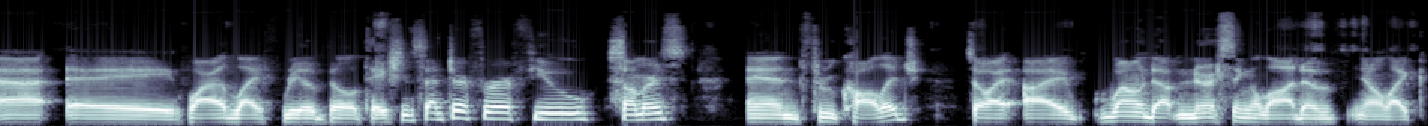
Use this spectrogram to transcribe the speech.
at a wildlife rehabilitation center for a few summers and through college. So I, I wound up nursing a lot of, you know, like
